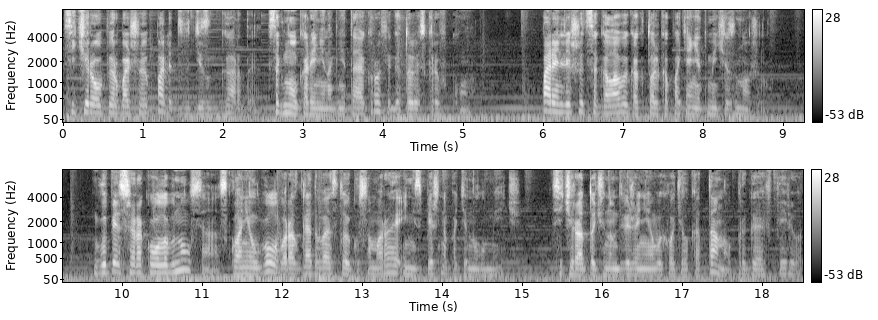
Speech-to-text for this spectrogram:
Сичиро упер большой палец в диск гарды, согнул колени, нагнетая кровь и готовясь к рывку. Парень лишится головы, как только потянет меч из ножен. Глупец широко улыбнулся, склонил голову, разглядывая стойку самурая и неспешно потянул меч. Сичера отточенным движением выхватил катану, прыгая вперед.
